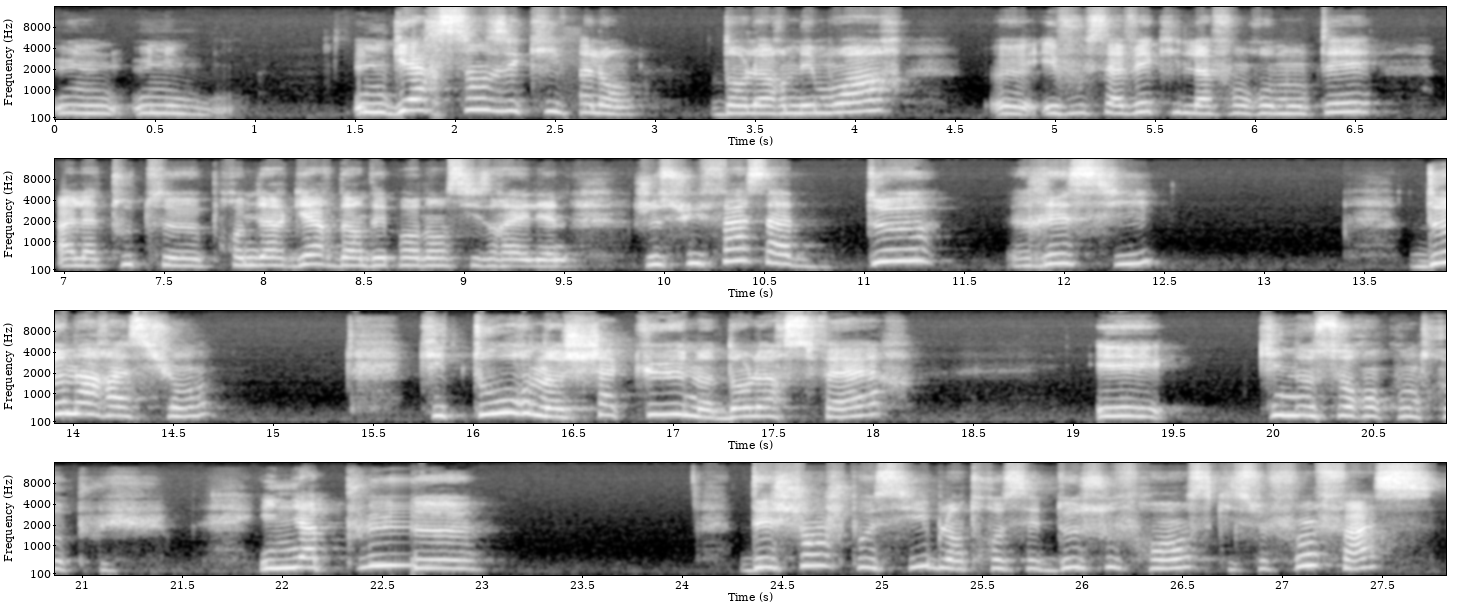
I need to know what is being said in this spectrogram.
une, une, guerre sans équivalent dans leur mémoire. Euh, et vous savez qu'ils la font remonter à la toute première guerre d'indépendance israélienne. Je suis face à deux récits deux narrations qui tournent chacune dans leur sphère et qui ne se rencontrent plus. Il n'y a plus d'échange possible entre ces deux souffrances qui se font face.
